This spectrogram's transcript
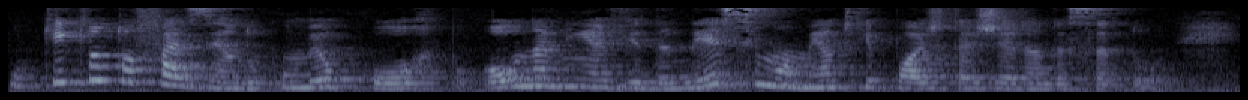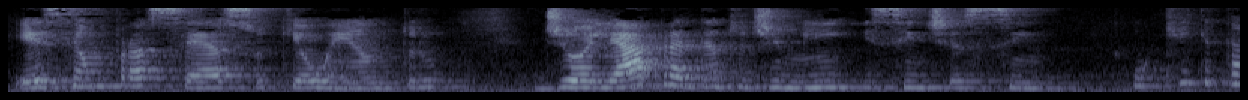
o que, que eu estou fazendo com o meu corpo ou na minha vida nesse momento que pode estar tá gerando essa dor. Esse é um processo que eu entro de olhar para dentro de mim e sentir assim: o que que, tá,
